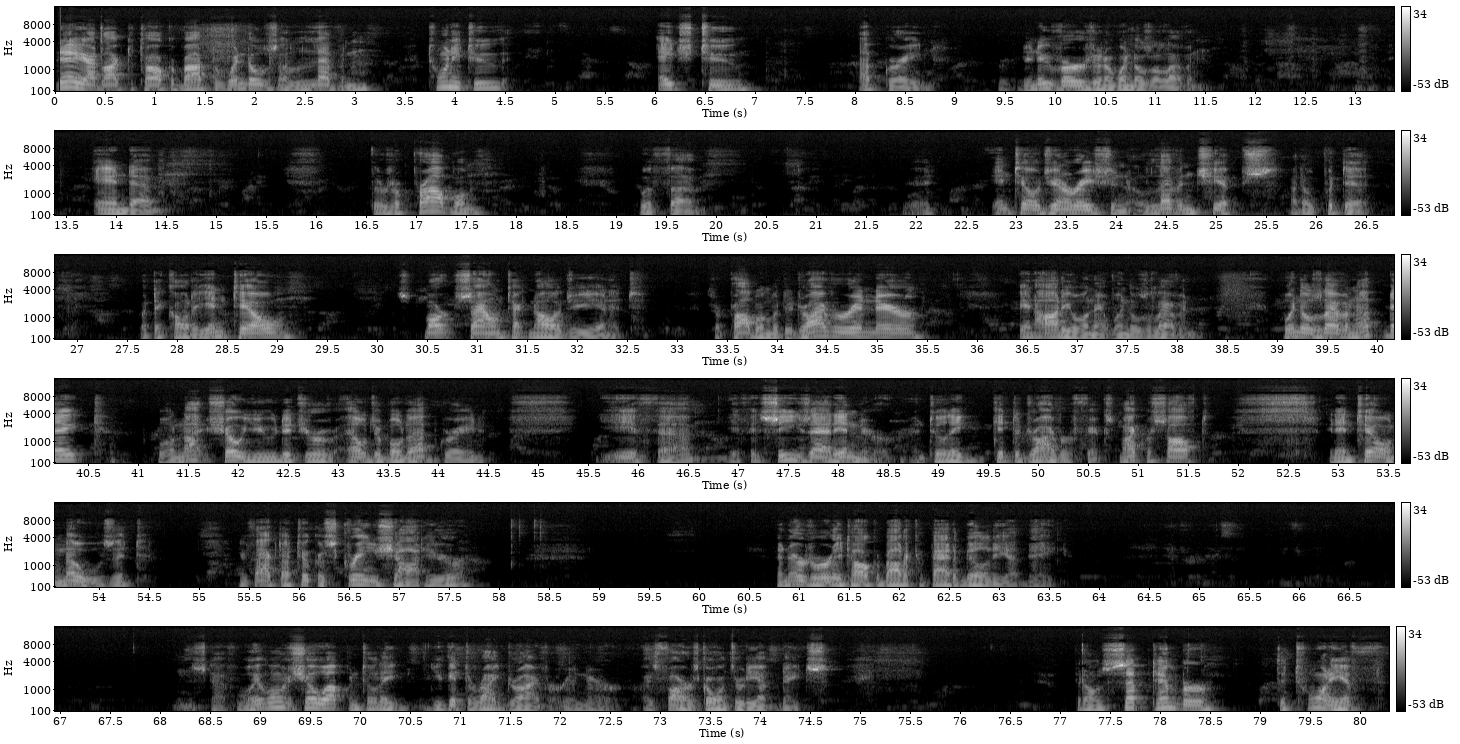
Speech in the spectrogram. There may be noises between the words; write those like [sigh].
Today I'd like to talk about the Windows 11 22 H2 upgrade, the new version of Windows 11. And uh, there's a problem with uh, Intel Generation 11 chips. I don't put the what they call the Intel smart sound technology in it. There's a problem with the driver in there and audio on that Windows 11. Windows 11 update will not show you that you're eligible to upgrade if uh, if it sees that in there until they get the driver fixed. Microsoft and Intel knows it. In fact, I took a screenshot here and there's where they talk about a compatibility update. And stuff. Well, it won't show up until they you get the right driver in there as far as going through the updates. But on September the 20th,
